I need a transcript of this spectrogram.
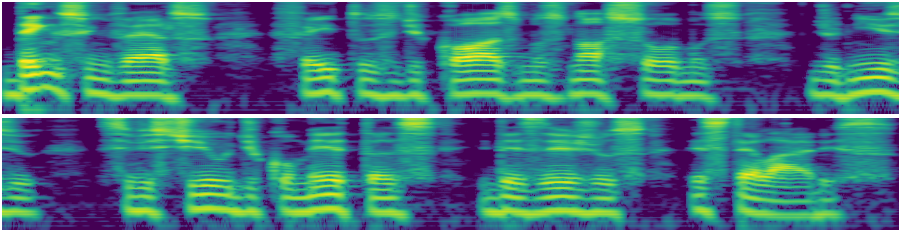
denso inverso, feitos de cosmos nós somos. Dionísio se vestiu de cometas e desejos estelares.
